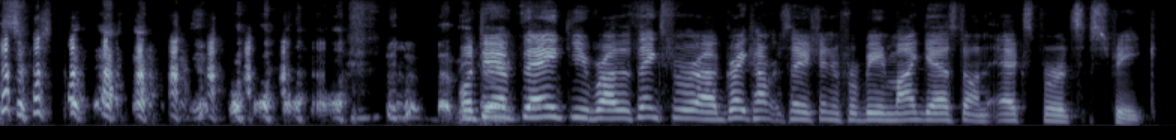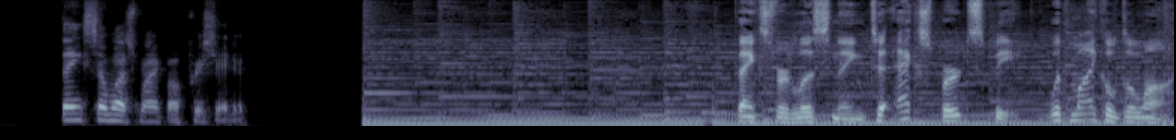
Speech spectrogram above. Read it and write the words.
well, Tim, thank you, brother. Thanks for a great conversation and for being my guest on Experts Speak. Thanks so much, Michael. Appreciate it. Thanks for listening to Experts Speak with Michael DeLon.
